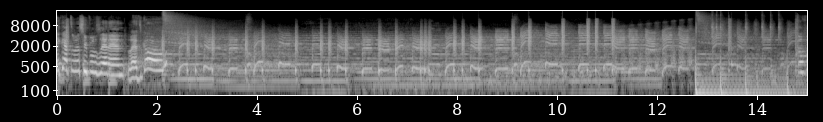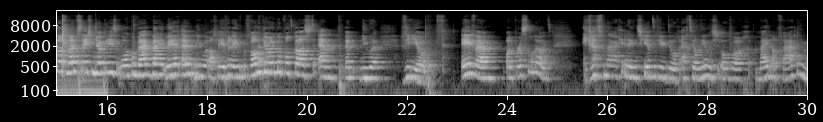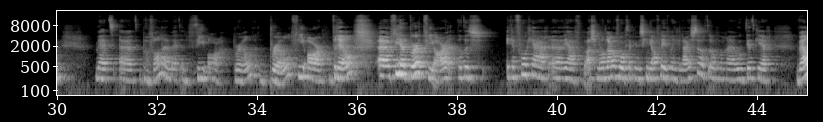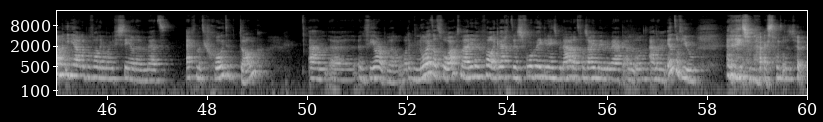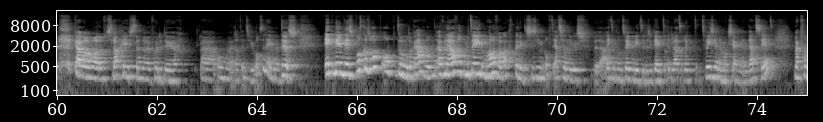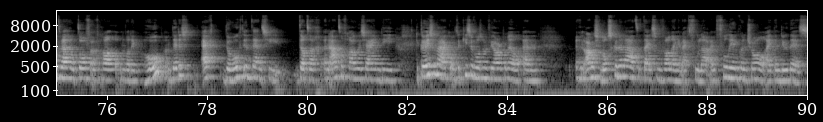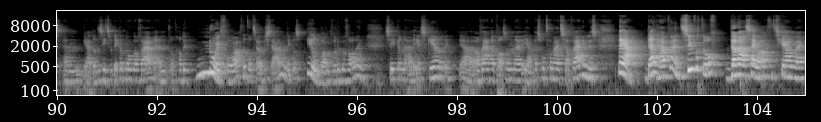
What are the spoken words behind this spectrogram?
Ik heb er weer super zin in. Let's go! Toppers, Station Jockeys, welkom back bij weer een nieuwe aflevering van de Kimberlijke Podcast en een nieuwe video. Even on a personal note. Ik werd vandaag ineens geïnterviewd door RTL Nieuws over mijn ervaring met het bevallen met een VR-bril. Bril, VR-bril. Uh, via Bird VR. Dat is ik heb vorig jaar, uh, ja, als je me wat langer volgt, heb je misschien die aflevering geluisterd over uh, hoe ik dit keer wel mijn ideale bevalling manifesteerde. Met echt met grote dank aan uh, een VR-bril. Wat ik nooit had verwacht. Maar in ieder geval, ik werd dus vorige week ineens benaderd van zou je mee willen werken aan een, aan een interview. En ineens vandaag stond een cameraman of verslaggever uh, voor de deur uh, om dat interview op te nemen. Dus ik neem deze podcast op op donderdagavond. En vanavond meteen om half acht ben ik dus te zien op het RTL Nieuws. Item van twee minuten. Dus ik denk dat ik letterlijk twee zinnen mag zeggen en that's it. Maar ik vond het wel heel tof. En vooral omdat ik hoop, en dit is echt de hoofdintentie dat er een aantal vrouwen zijn die de keuze maken om te kiezen voor zo'n VR-bril en hun angst los kunnen laten tijdens een bevalling en echt voelen: I'm fully in control, I can do this. En ja, dat is iets wat ik heb mogen ervaren en dat had ik nooit verwacht dat dat zou bestaan, want ik was heel bang voor de bevalling. Zeker na de eerste keer dat ik ja, ervaren heb als een uh, ja, best wel traumatische ervaring. Dus nou ja, that happened. Super tof. Daarnaast zijn we achter het schermen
